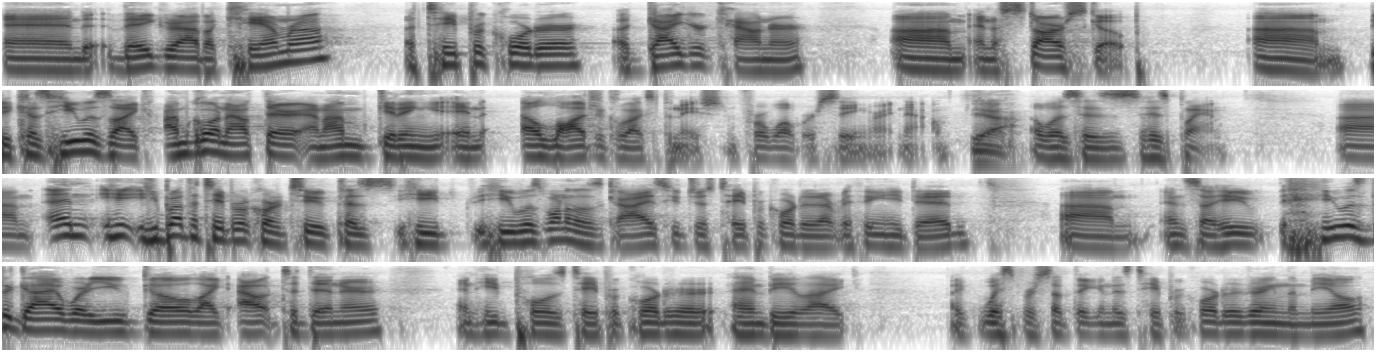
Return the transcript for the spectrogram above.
and they grab a camera, a tape recorder, a Geiger counter, um, and a star scope. Um, because he was like, "I'm going out there and I'm getting an, a logical explanation for what we're seeing right now." Yeah. That was his his plan. Um, and he, he brought the tape recorder too because he he was one of those guys who just tape recorded everything he did. Um, and so he he was the guy where you go like out to dinner and he'd pull his tape recorder and be like like whisper something in his tape recorder during the meal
